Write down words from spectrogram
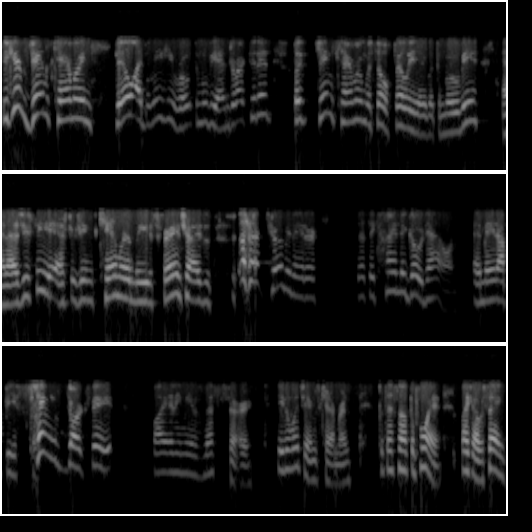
because James Cameron still, I believe, he wrote the movie and directed it. But James Cameron was still affiliated with the movie, and as you see, after James Cameron leaves franchises, Terminator, that they kind of go down and may not be same dark fate by any means necessary, even with James Cameron. But that's not the point. Like I was saying,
